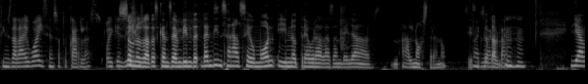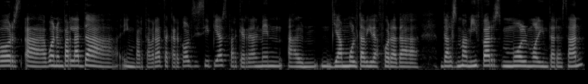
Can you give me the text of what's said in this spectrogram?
dins de l'aigua i sense tocar-les, oi que sí? Som nosaltres que ens hem d'endinsar al seu món i no treure-les amb elles al nostre, no? Sí, sí, Exacte. totalment. Mm -hmm. Llavors, eh, bueno, hem parlat d'invertebrats, de cargols i sípies, perquè realment el, hi ha molta vida fora de, dels mamífers, molt, molt interessant,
